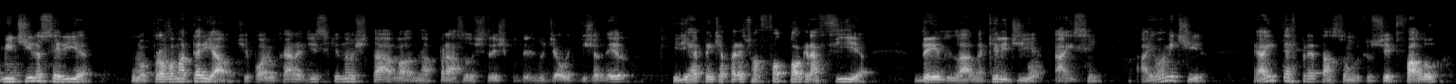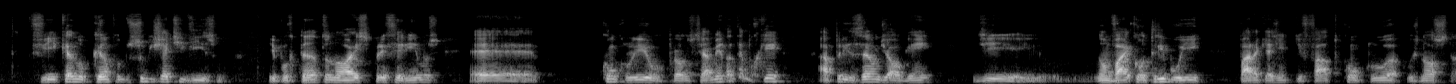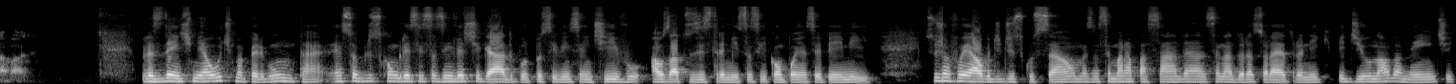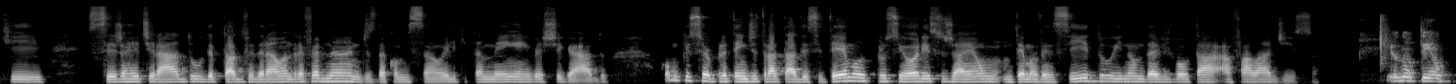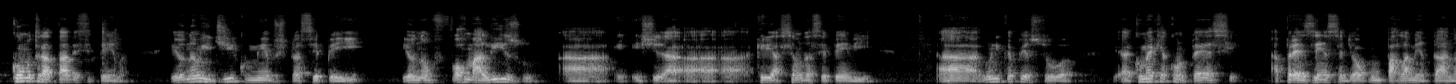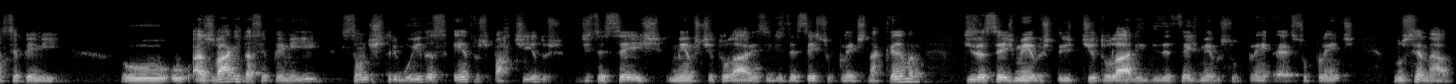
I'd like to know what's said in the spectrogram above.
Mentira seria uma prova material, tipo, olha, o cara disse que não estava na Praça dos Três Poderes no dia 8 de janeiro e de repente aparece uma fotografia dele lá naquele dia. Aí sim, aí é uma mentira. A interpretação do que o sujeito falou fica no campo do subjetivismo. E, portanto, nós preferimos é, concluir o pronunciamento, até porque a prisão de alguém de, não vai contribuir para que a gente, de fato, conclua os nossos trabalhos. Presidente, minha última pergunta é sobre os congressistas investigados por possível incentivo aos atos extremistas que compõem a CPMI. Isso já foi alvo de discussão, mas na semana passada a senadora Soraya Tronic pediu novamente que seja retirado o deputado federal André Fernandes da comissão, ele que também é investigado. Como que o senhor pretende tratar desse tema? Para o senhor, isso já é um, um, tema vencido e não deve voltar a falar disso. Eu não tenho como tratar desse tema. Eu não indico membros para a CPI, eu não formalizo a, a, a, a criação da CPMI. A única pessoa. Como é que acontece a presença de algum parlamentar na CPMI? O, o, as vagas da CPMI são distribuídas entre os partidos, 16 membros titulares e 16 suplentes na Câmara, 16 membros titulares e 16 membros é, suplentes no Senado.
